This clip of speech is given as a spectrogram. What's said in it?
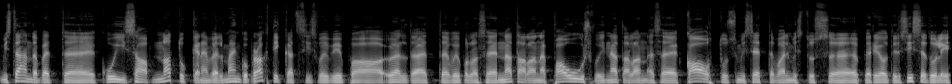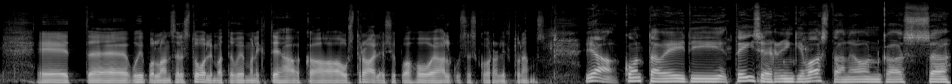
mis tähendab, et kui saab natukene veel mängupraktikat, siis võib juba öelda, et võib-olla see nädalane paus või nädalane see kaotus, mis ettevalmistusperioodil sisse tuli, et võib-olla on sellest hoolimata võimalik teha ka Austraalias juba hooaja alguses korralik tulemus. ja Kontaveidi teise ringi vastane on kas äh,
